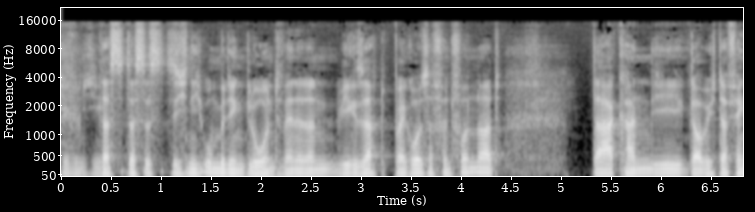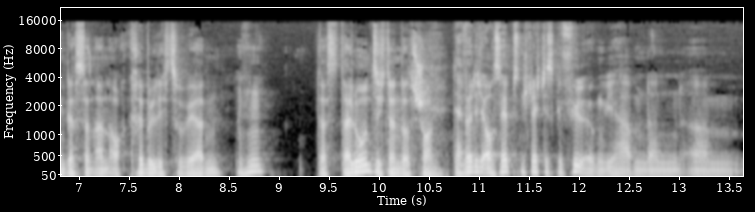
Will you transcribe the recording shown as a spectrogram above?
Definitiv. dass, dass es sich nicht unbedingt lohnt. Wenn du dann, wie gesagt, bei größer 500, da kann die, glaube ich, da fängt das dann an, auch kribbelig zu werden. Mhm. Das, da lohnt sich dann das schon. Da würde ich auch selbst ein schlechtes Gefühl irgendwie haben. Dann ähm,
